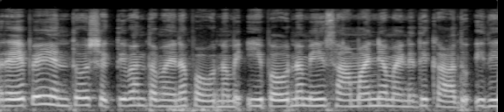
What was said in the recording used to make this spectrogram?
రేపే ఎంతో శక్తివంతమైన పౌర్ణమి. ఈ పౌర్ణమి సామాన్యమైనది కాదు. ఇది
